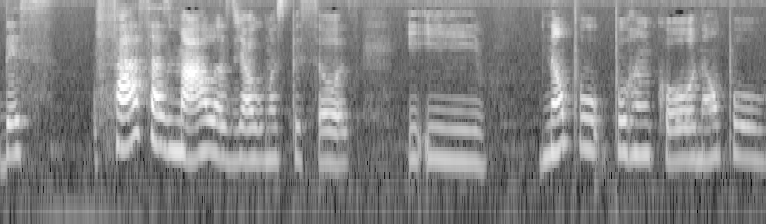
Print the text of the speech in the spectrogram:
des, faça as malas de algumas pessoas e, e não por, por rancor, não por,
